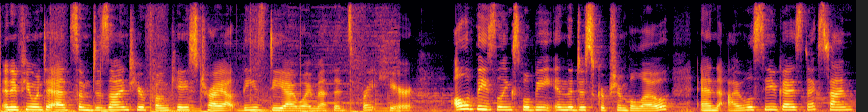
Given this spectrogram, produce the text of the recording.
And if you want to add some design to your phone case, try out these DIY methods right here. All of these links will be in the description below, and I will see you guys next time.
